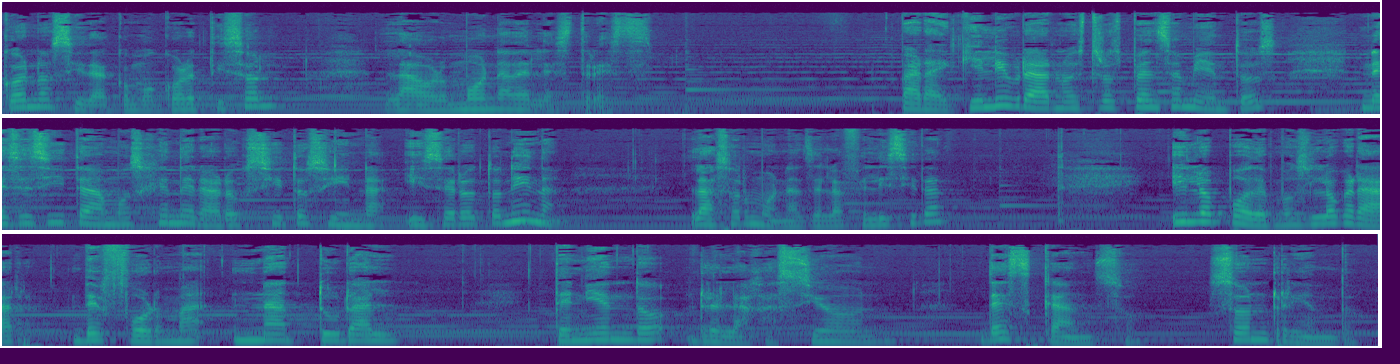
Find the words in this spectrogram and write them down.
conocida como cortisol, la hormona del estrés. Para equilibrar nuestros pensamientos necesitamos generar oxitocina y serotonina, las hormonas de la felicidad. Y lo podemos lograr de forma natural, teniendo relajación, descanso, sonriendo,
